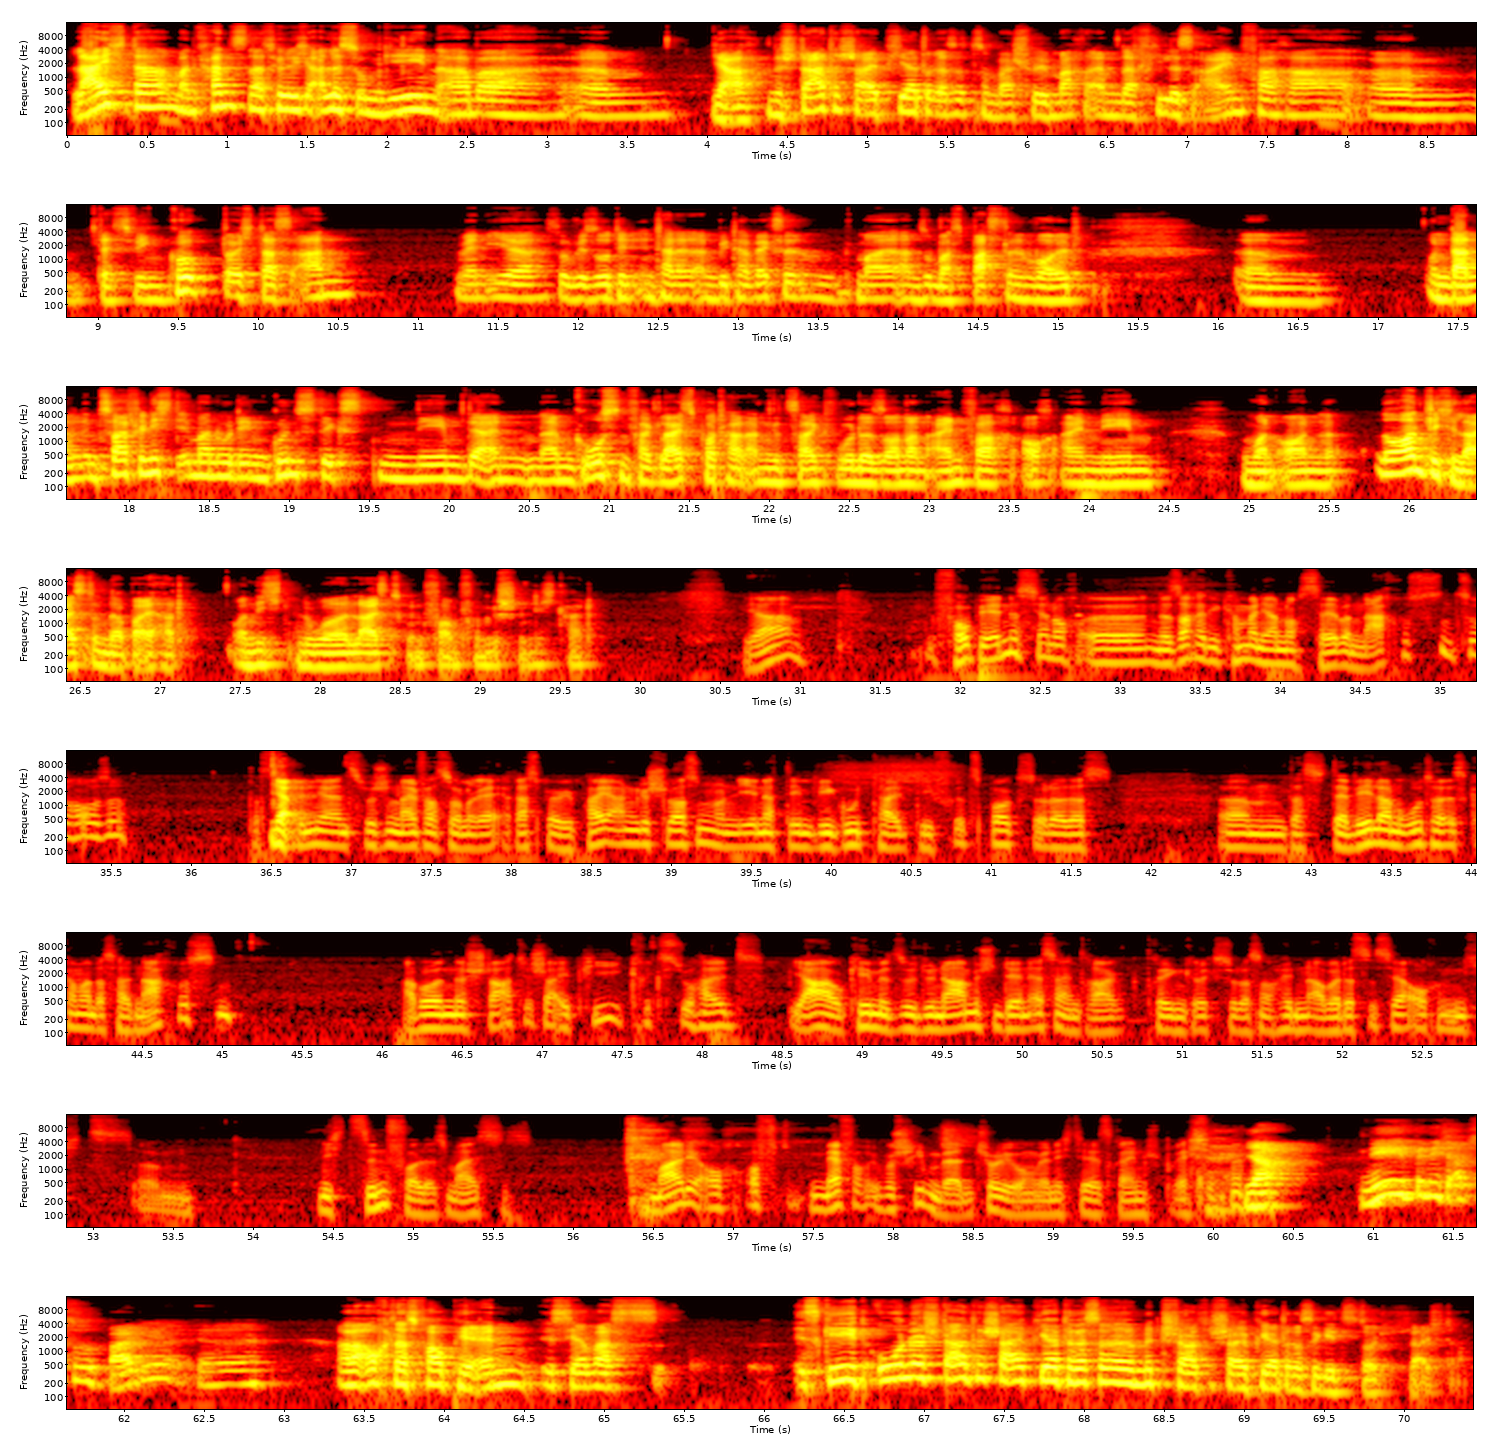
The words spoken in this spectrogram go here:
leichter. Man kann es natürlich alles umgehen, aber ähm, ja, eine statische IP-Adresse zum Beispiel macht einem da vieles einfacher. Ähm, deswegen guckt euch das an, wenn ihr sowieso den Internetanbieter wechseln und mal an sowas basteln wollt. Ähm, und dann im Zweifel nicht immer nur den günstigsten nehmen, der in einem großen Vergleichsportal angezeigt wurde, sondern einfach auch einen nehmen, wo man eine ordentliche Leistung dabei hat und nicht nur Leistung in Form von Geschwindigkeit. Ja, VPN ist ja noch äh, eine Sache, die kann man ja noch selber nachrüsten zu Hause. Das ja. bin ja inzwischen einfach so ein Raspberry Pi angeschlossen und je nachdem, wie gut halt die Fritzbox oder das, ähm, das der WLAN-Router ist, kann man das halt nachrüsten. Aber eine statische IP kriegst du halt, ja, okay, mit so dynamischen DNS-Einträgen kriegst du das noch hin, aber das ist ja auch nichts, ähm, nichts Sinnvolles meistens. Zumal die auch oft mehrfach überschrieben werden. Entschuldigung, wenn ich dir jetzt reinspreche. Ja, nee, bin ich absolut bei dir. Äh, aber auch das VPN ist ja was. Es geht ohne statische IP-Adresse, mit statischer IP-Adresse geht es deutlich leichter.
